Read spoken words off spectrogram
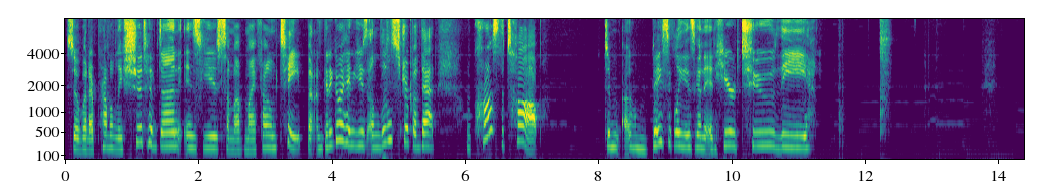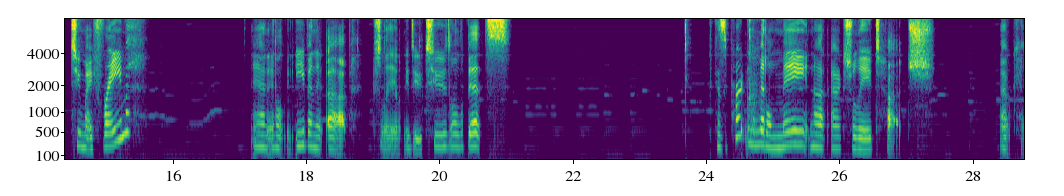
So what I probably should have done is use some of my foam tape, but I'm going to go ahead and use a little strip of that across the top to um, basically is going to adhere to the to my frame and it'll even it up. Actually, let me do two little bits because the part in the middle may not actually touch. Okay.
